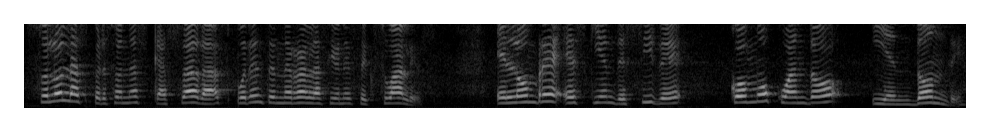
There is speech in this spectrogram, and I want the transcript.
Solo las personas casadas pueden tener relaciones sexuales. El hombre es quien decide cómo, cuándo y en dónde.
